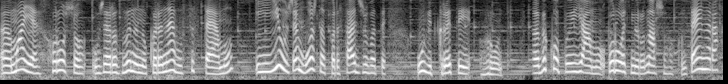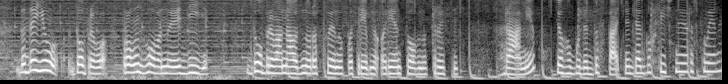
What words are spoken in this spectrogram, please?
е, має хорошу вже розвинену кореневу систему, і її вже можна пересаджувати у відкритий ґрунт. Е, Викопую яму по розміру нашого контейнера, додаю добриво пролонгованої дії. Добрива на одну рослину потрібно орієнтовно 30 грамів. Цього буде достатньо для двохрічної рослини.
